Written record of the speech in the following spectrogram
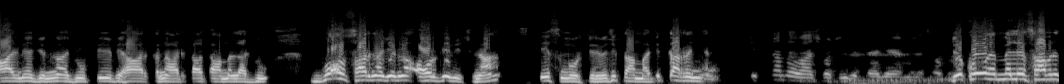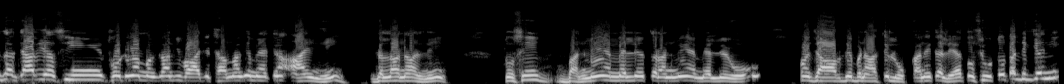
ਆਲ ਇੰਡੀਆ ਜਿੰਨਾ ਯੂਪੀ ਬਿਹਾਰ, ਕਰਨਾਟਕਾ, ਤਾਮਿਲਨਾਡੂ, ਬਹੁਤ ਸਾਰੀਆਂ ਜਿਹੜੀਆਂ ਆਰਗੇਨਾਈਜੇਸ਼ਨਾਂ ਇਸ ਮੋਰਚੇ ਦੇ ਵਿੱਚ ਕੰਮ ਅੱਜ ਕਰ ਰਹੀਆਂ ਨੇ। ਕਿਸ ਤਰ੍ਹਾਂ ਦਾ ਆਸ਼ਵਾਸਨ ਦਿੱਤਾ ਗਿਆ ਐਮਐਲਏ ਸਾਹਿਬ ਨੂੰ? ਦੇਖੋ ਐਮਐਲਏ ਸਾਹਿਬ ਨੇ ਤਾਂ ਕਿਹਾ ਵੀ ਅਸੀਂ ਤੁਹਾਡੀਆਂ ਮੰਗਾਂ ਦੀ ਆਵਾਜ਼ ਉਠਾਵਾਂਗੇ। ਮੈਂ ਕਿਹਾ ਆਏ ਨਹੀਂ ਗੱਲਾਂ ਨਾਲ ਨਹੀਂ। ਤੁਸੀਂ 92 ਐਮਐਲਏ 93 ਐਮਐਲਏ ਹੋ ਪੰਜਾਬ ਦੇ ਬਣਾ ਕੇ ਲੋਕਾਂ ਨੇ ਘੱਲਿਆ ਤੁਸੀਂ ਉਤੋਂ ਤਾਂ ਡਿੱਗੇ ਨਹੀਂ।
